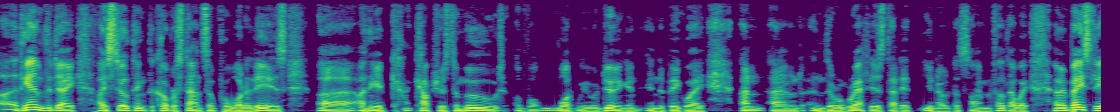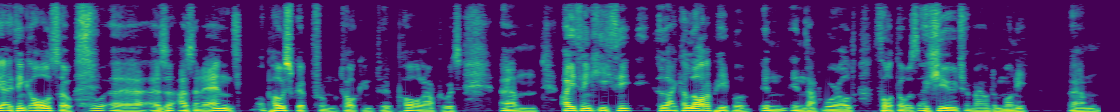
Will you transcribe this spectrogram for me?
at the end of the day, I still think the cover stands up for what it is. Uh, I think it ca- captures the mood of what, what we were doing in, in a big way, and and and the regret is that it, you know, that Simon felt that way. I mean, basically, I think also uh, as a, as an end, a postscript from talking to Paul afterwards, um, I think he like a lot of people in in that world thought there was a huge amount of money um,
